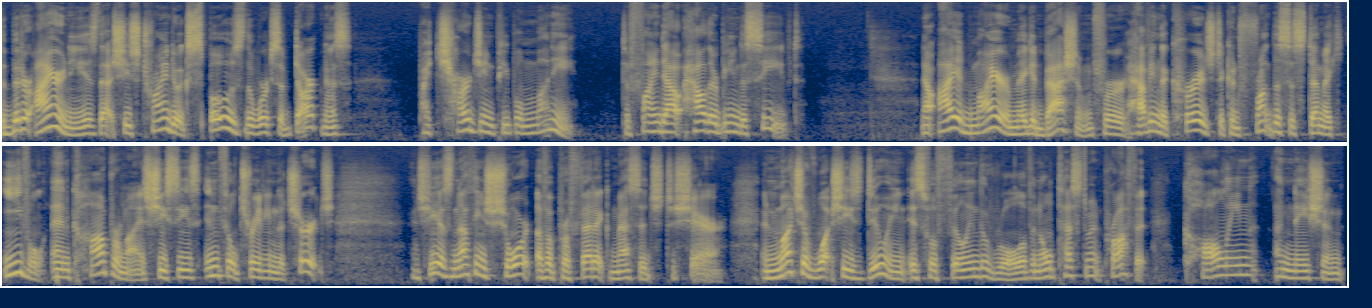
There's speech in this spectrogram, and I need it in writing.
The bitter irony is that she's trying to expose the works of darkness by charging people money to find out how they're being deceived. Now, I admire Megan Basham for having the courage to confront the systemic evil and compromise she sees infiltrating the church. And she has nothing short of a prophetic message to share. And much of what she's doing is fulfilling the role of an Old Testament prophet, calling a nation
